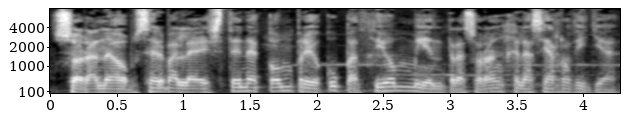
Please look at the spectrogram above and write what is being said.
Sorana observa la escena con preocupación mientras Sor Ángela se arrodilla.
